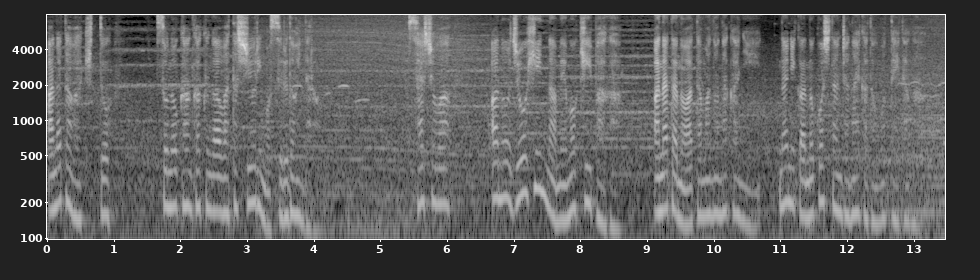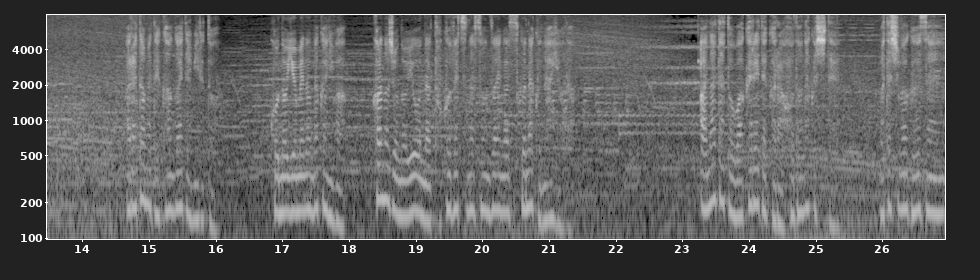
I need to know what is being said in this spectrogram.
あなたはきっとその感覚が私よりも鋭いんだろう。最初はあの上品なメモキーパーがあなたの頭の中に何か残したんじゃないかと思っていたが改めて考えてみるとこの夢の中には彼女のような特別な存在が少なくないようだ。あなたと別れてからほどなくして私は偶然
